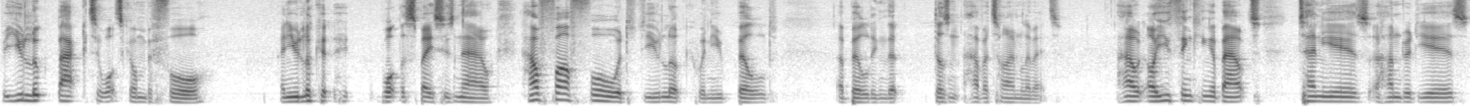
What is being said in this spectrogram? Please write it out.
But you look back to what's gone before, and you look at what the space is now. How far forward do you look when you build a building that doesn't have a time limit? How are you thinking about 10 years, 100 years,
